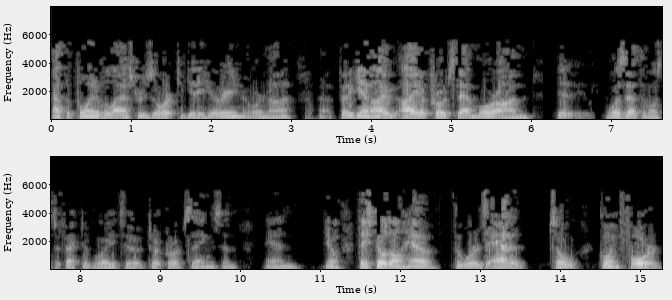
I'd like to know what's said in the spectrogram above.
at the point of a last resort to get a hearing or not. But again, I I approach that more on. It, was that the most effective way to, to approach things and, and, you know, they still don't have the words added. So going forward,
